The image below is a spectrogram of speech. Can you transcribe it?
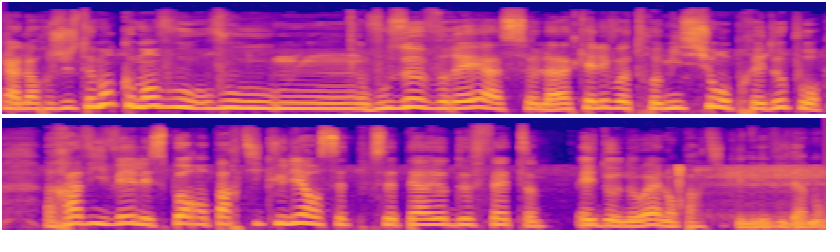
Alors justement, comment vous, vous, vous œuvrez à cela? Quelle est votre mission auprès d'eux pour raviver l'espoir, en particulier en cette, cette, période de fête? Et de Noël en particulier, évidemment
